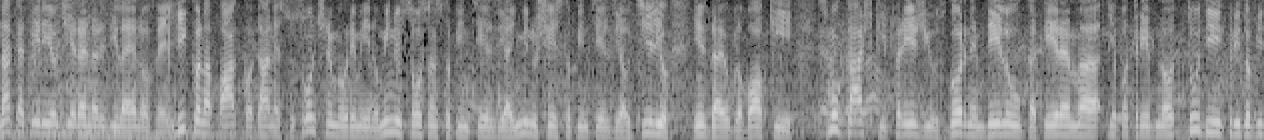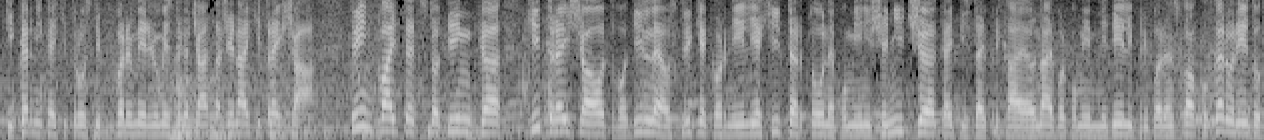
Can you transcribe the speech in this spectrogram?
na kateri je včeraj naredila eno veliko napako, danes v sončnem vremenu minus 8 stopinj Celzija in minus 6 stopinj Celzija v cilju in zdaj v globoki smukaški preži v zgornjem delu, v katerem eh, je potrebno tudi pridobiti kar nekaj hitrosti, pri prvem merjenju mestnega časa že najhitrejša. 23 stotink hitrejša od vodilne Avstrike Kornelije, hiter to ne pomeni še nič, kajti zdaj prihajajo najbolj pomembni deli pri prvem skoku, kar v redu,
